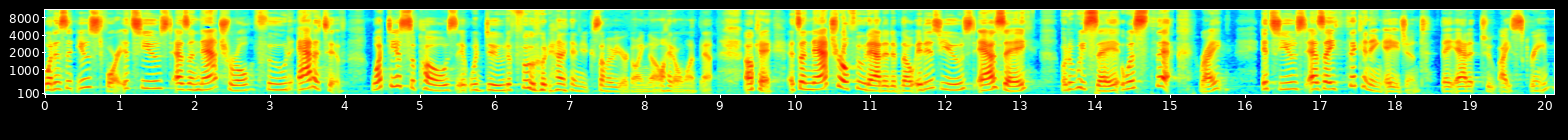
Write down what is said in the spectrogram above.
What is it used for? It's used as a natural food additive. What do you suppose it would do to food? and some of you are going, no, I don't want that. Okay, it's a natural food additive, though. It is used as a, what did we say? It was thick, right? It's used as a thickening agent. They add it to ice cream,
